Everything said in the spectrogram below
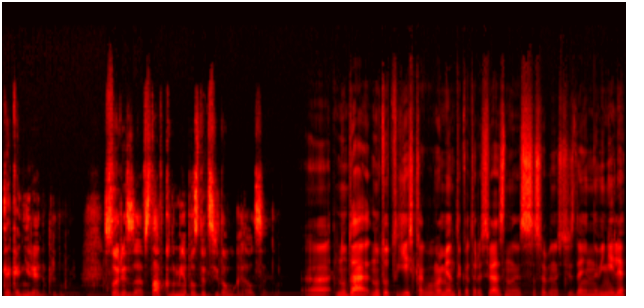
как они реально придумали. Сори за вставку, но меня просто это всегда угорал с этого. Uh, ну да, ну тут есть как бы моменты, которые связаны с особенностью издания на виниле.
